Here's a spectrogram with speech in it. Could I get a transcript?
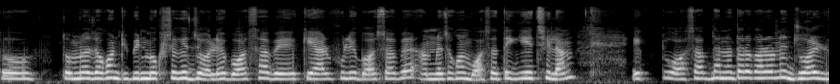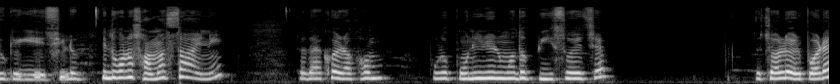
তো তোমরা যখন টিফিন বক্সটাকে জলে বসাবে কেয়ারফুলি বসাবে, আমরা যখন বসাতে গিয়েছিলাম, একটু অসাবধানতার কারণে জল ঢুকে গিয়েছিল। কিন্তু কোনো সমস্যা হয়নি। তো দেখো এরকম পুরো পনিরের মতো পিস হয়েছে। তো চলো এরপরে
